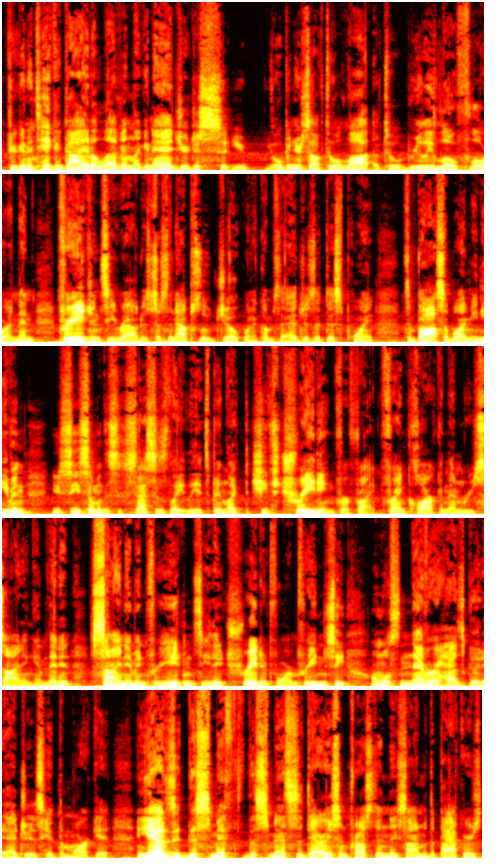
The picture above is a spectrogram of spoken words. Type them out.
if you're going to take a guy at 11 like an edge, you're just you, open yourself to a lot to a really low floor. And then free agency route is just an absolute joke when it comes to edges at this point. It's impossible. I mean, even you see some of the successes lately. It's been like the Chiefs trading for Frank, Clark and then re-signing him. They didn't sign him in free agency. They traded for him. Free agency almost never has good edges hit the market. And yeah, the Smith, the Smiths, Za'Darius and Preston, they signed with the Packers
